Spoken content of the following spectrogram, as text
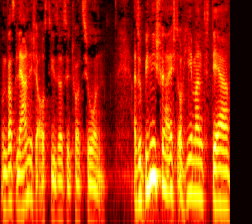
und was lerne ich aus dieser Situation? Also bin ich vielleicht auch jemand, der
